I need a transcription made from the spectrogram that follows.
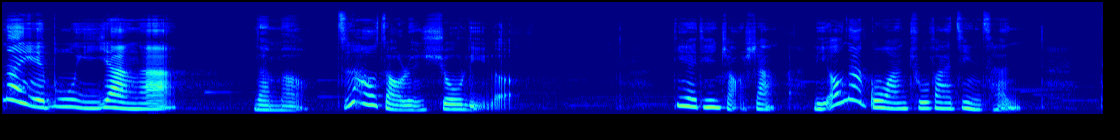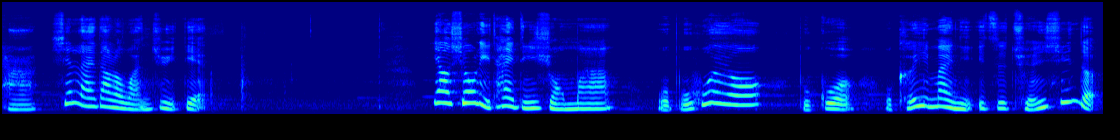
那也不一样啊。那么只好找人修理了。第二天早上，李欧娜国王出发进城。他先来到了玩具店，要修理泰迪熊吗？我不会哦，不过我可以卖你一只全新的，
